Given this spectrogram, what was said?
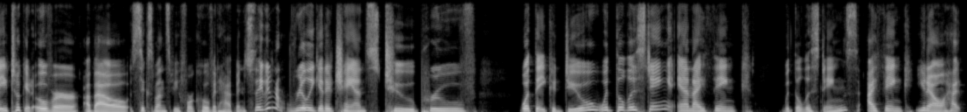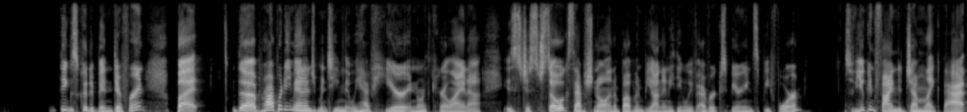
they took it over about 6 months before COVID happened. So they didn't really get a chance to prove what they could do with the listing and I think with the listings, I think, you know, things could have been different, but the property management team that we have here in North Carolina is just so exceptional and above and beyond anything we've ever experienced before. So if you can find a gem like that,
